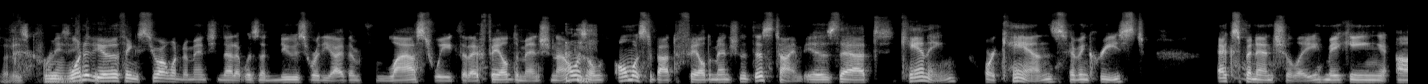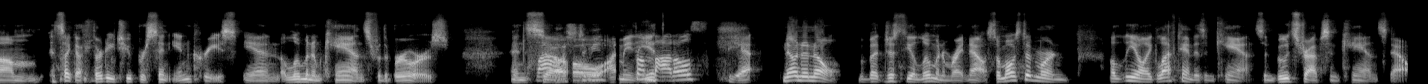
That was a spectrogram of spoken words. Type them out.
That is crazy. One of the other things too, I wanted to mention that it was a newsworthy item from last week that I failed to mention. I was almost about to fail to mention it this time. Is that canning or cans have increased exponentially, making um, it's like a thirty-two percent increase in aluminum cans for the brewers. And wow. so, I mean, from it, bottles. Yeah. No, no, no. But just the aluminum right now. So most of them are in you know, like left hand is in cans and bootstraps in cans now.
